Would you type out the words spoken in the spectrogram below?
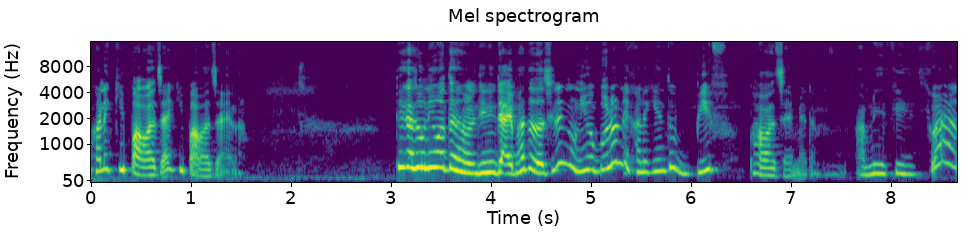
ওখানে কি পাওয়া যায়, কি পাওয়া যায় না। ঠিক আছে, উনিও যিনি ড্রাইভার দাদা ছিলেন, উনিও বলুন এখানে কিন্তু বিফ পাওয়া যায় ম্যাডাম আপনি কি করেন?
